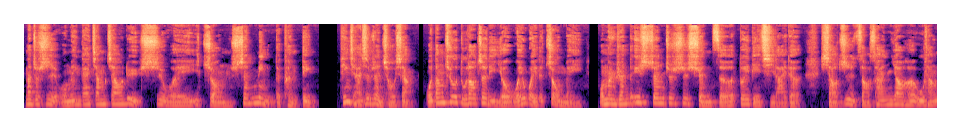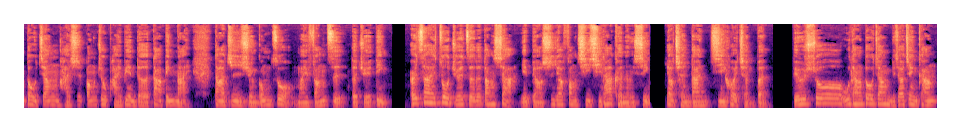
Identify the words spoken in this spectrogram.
那就是我们应该将焦虑视为一种生命的肯定。听起来是不是很抽象？我当初读到这里有微微的皱眉。我们人的一生就是选择堆叠起来的，小至早餐要喝无糖豆浆还是帮助排便的大冰奶，大至选工作、买房子的决定。而在做抉择的当下，也表示要放弃其他可能性，要承担机会成本。比如说，无糖豆浆比较健康，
